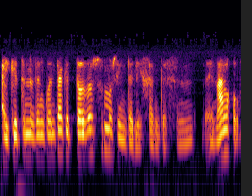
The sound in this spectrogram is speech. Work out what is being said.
hay que tener en cuenta que todos somos inteligentes en, en algo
